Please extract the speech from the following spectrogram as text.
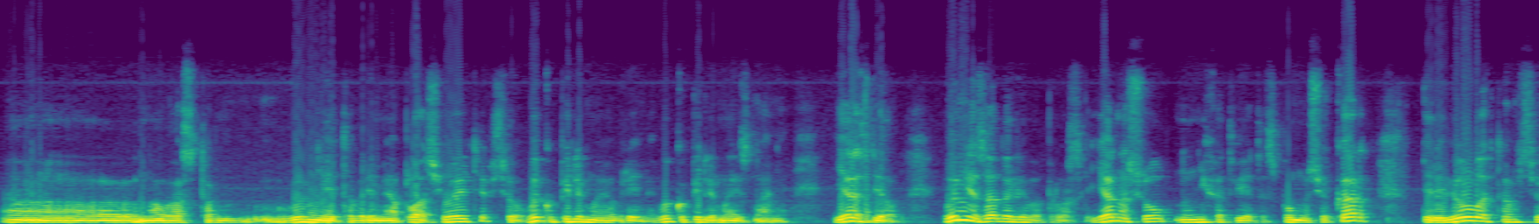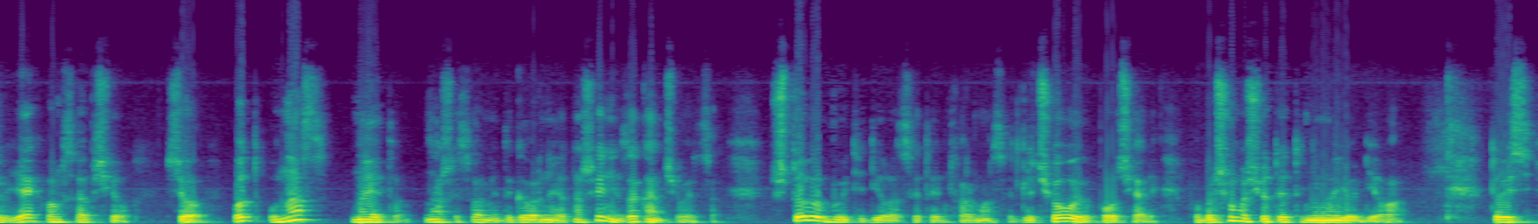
э, на вас. Там, вы мне это время оплачиваете. Все, вы купили мое время, вы купили мои знания. Я сделал. Вы мне задали вопросы. Я нашел на них ответы с помощью карт, перевел их там все, я их вам сообщил. Все. Вот у нас на этом наши с вами договорные отношения заканчиваются. Что вы будете делать с этой информацией? Для чего вы ее получали? По большому счету это не мое дело. То есть,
